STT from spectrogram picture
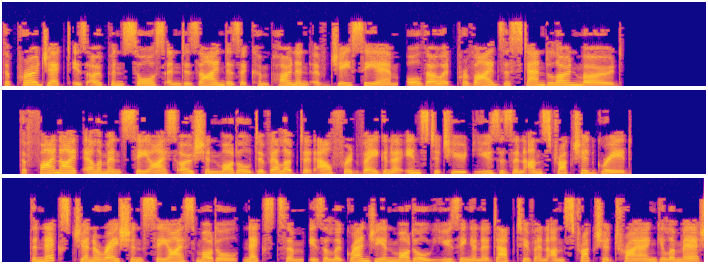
The project is open source and designed as a component of GCM, although it provides a standalone mode. The finite element sea ice ocean model developed at Alfred Wegener Institute uses an unstructured grid. The next generation sea ice model is a Lagrangian model using an adaptive and unstructured triangular mesh,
